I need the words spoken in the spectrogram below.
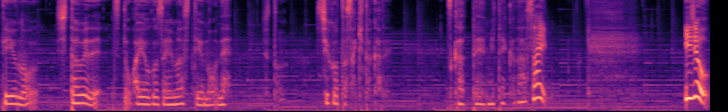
ていうのをした上でちょっとおはようございますっていうのをねちょっと仕事先とかで使ってみてください。以上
